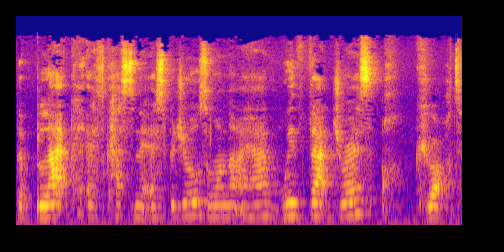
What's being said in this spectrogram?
the black Castañer espadrilles, the one that I have with that dress, oh God.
